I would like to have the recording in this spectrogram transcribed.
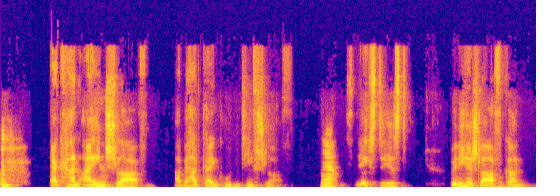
Er kann einschlafen, aber er hat keinen guten Tiefschlaf. Ja. Das nächste ist, wenn ich nicht schlafen kann,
